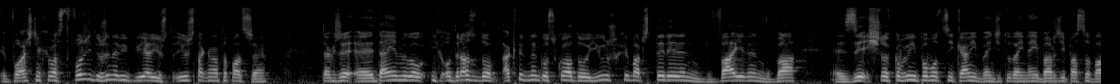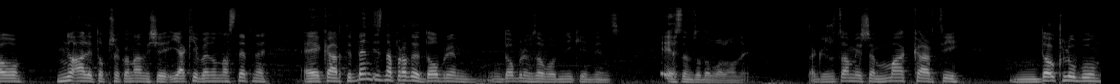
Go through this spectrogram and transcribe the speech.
właśnie chyba stworzyć drużynę BPL, już, już tak na to patrzę. Także e, dajemy go, ich od razu do aktywnego składu, już chyba 4-1-2-1-2 e, z środkowymi pomocnikami będzie tutaj najbardziej pasowało. No ale to przekonamy się, jakie będą następne e, karty. Bend jest naprawdę dobrym, dobrym zawodnikiem, więc jestem zadowolony. Także rzucamy jeszcze McCarthy mm, do klubu,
